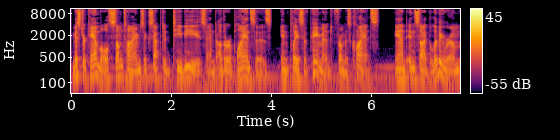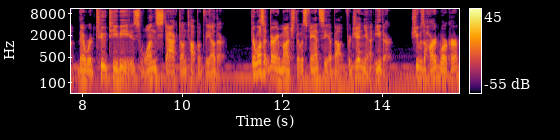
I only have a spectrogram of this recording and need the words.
Mr. Campbell sometimes accepted TVs and other appliances in place of payment from his clients, and inside the living room, there were two TVs, one stacked on top of the other. There wasn't very much that was fancy about Virginia either. She was a hard worker,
